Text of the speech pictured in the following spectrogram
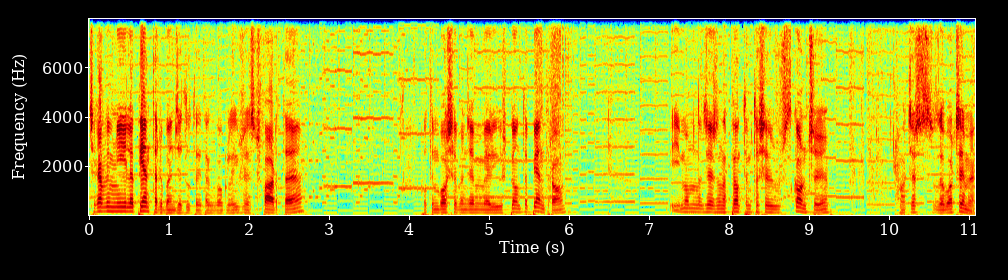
Ciekawi mnie ile pięter będzie tutaj tak w ogóle, już jest czwarte. Po tym bossie będziemy mieli już piąte piętro. I mam nadzieję, że na piątym to się już skończy. Chociaż zobaczymy.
